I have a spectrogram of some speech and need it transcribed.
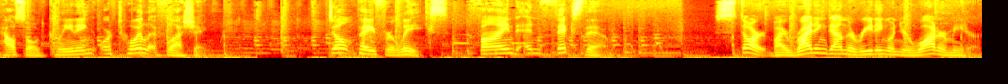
household cleaning, or toilet flushing. Don't pay for leaks. Find and fix them. Start by writing down the reading on your water meter.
